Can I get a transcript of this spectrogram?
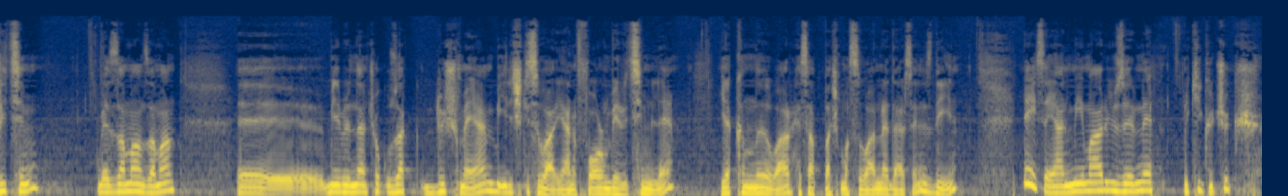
ritim ve zaman zaman e, birbirinden çok uzak düşmeyen bir ilişkisi var. Yani form ve ritimle yakınlığı var, hesaplaşması var ne derseniz değil. Neyse yani mimari üzerine iki küçük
